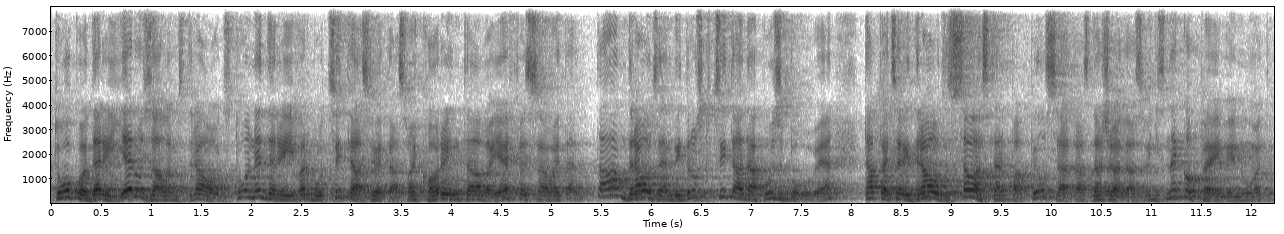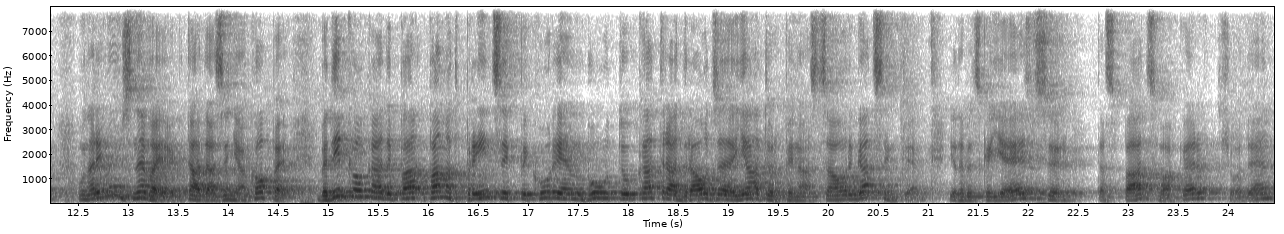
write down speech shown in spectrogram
to, ko darīja Jeruzalemes draugs, to nedarīja varbūt citās vietās, vai Korintā, vai Efesā. Vai tā. Tām draudzēm bija drusku citādāk uzbūve. Ja? Tāpēc arī draudzes savā starpā, pilsētās dažādās, viņas nekopēja vienu otru. Un arī mums nevajag tādā ziņā kopēt. Bet ir kaut kādi pa pamatprincipi, kuriem būtu katrā draudzē jāturpinās cauri gadsimtiem. Jo tāpēc, ka Jēzus ir tas pats vakar, šodien,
